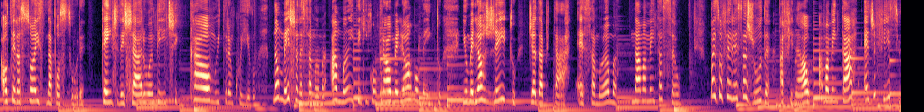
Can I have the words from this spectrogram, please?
alterações na postura. Tente deixar o ambiente calmo e tranquilo. Não mexa nessa mama. A mãe tem que encontrar o melhor momento e o melhor jeito de adaptar essa mama na amamentação. Mas ofereça ajuda, afinal, amamentar é difícil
